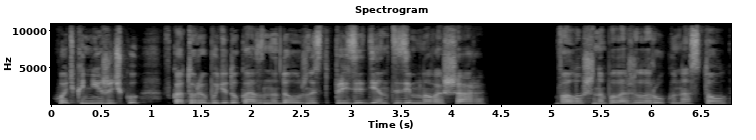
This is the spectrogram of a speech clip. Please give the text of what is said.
хоть книжечку, в которой будет указана должность президента земного шара. Волошина положила руку на стол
